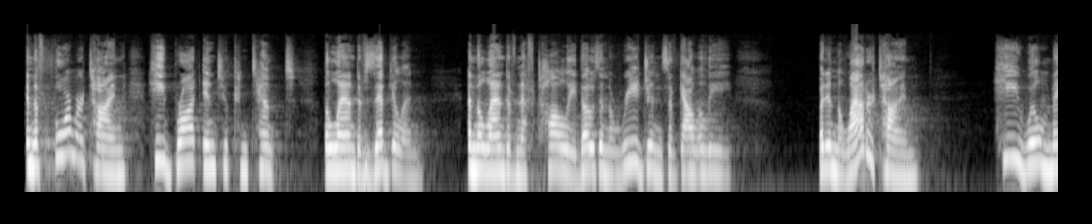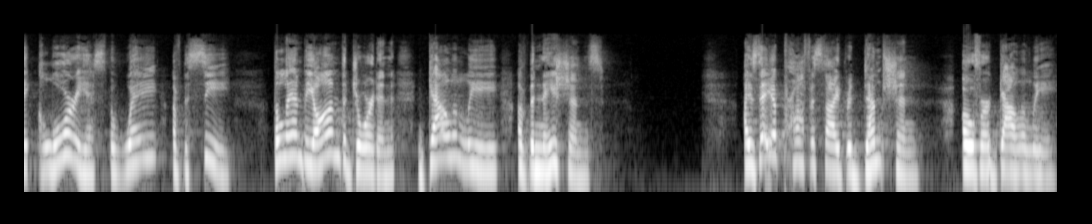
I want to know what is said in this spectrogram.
In the former time, he brought into contempt the land of Zebulun and the land of Naphtali, those in the regions of Galilee. But in the latter time, he will make glorious the way of the sea, the land beyond the Jordan, Galilee of the nations. Isaiah prophesied redemption over Galilee.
